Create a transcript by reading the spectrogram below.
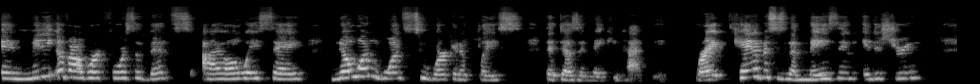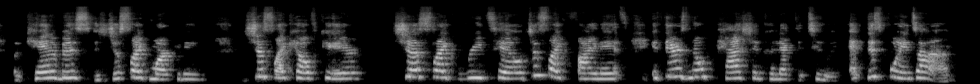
In many of our workforce events, I always say no one wants to work in a place that doesn't make you happy, right? Cannabis is an amazing industry, but cannabis is just like marketing, just like healthcare, just like retail, just like finance. If there's no passion connected to it at this point in time,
